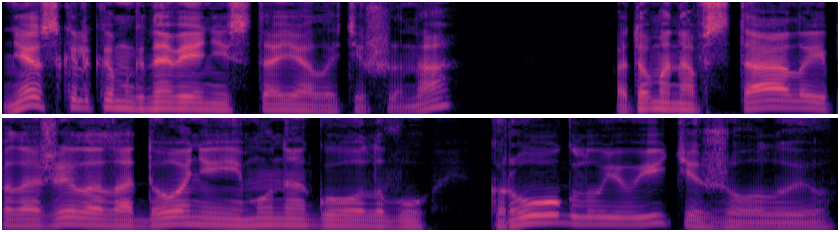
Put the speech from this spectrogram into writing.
Несколько мгновений стояла тишина, потом она встала и положила ладони ему на голову, круглую и тяжелую.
